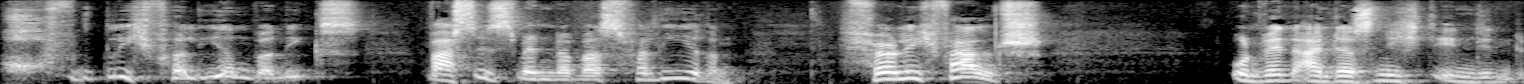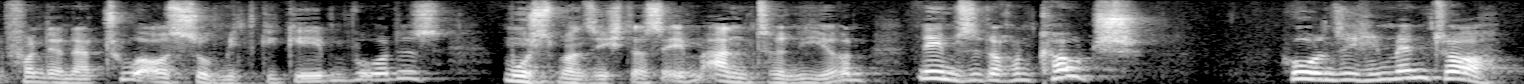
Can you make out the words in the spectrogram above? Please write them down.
Hoffentlich verlieren wir nichts. Was ist, wenn wir was verlieren? Völlig falsch. Und wenn einem das nicht den, von der Natur aus so mitgegeben wurde, muss man sich das eben antrainieren. Nehmen Sie doch einen Coach, holen Sie sich einen Mentor,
